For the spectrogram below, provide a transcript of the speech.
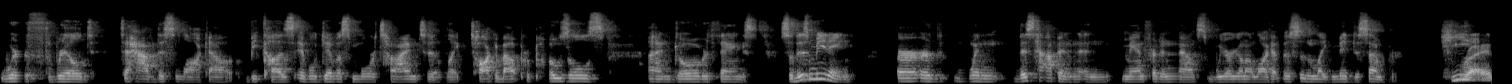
"We're thrilled to have this lockout because it will give us more time to like talk about proposals and go over things." So this meeting. Or, or when this happened and Manfred announced we are going to lock out, this is in like mid-December. He right.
